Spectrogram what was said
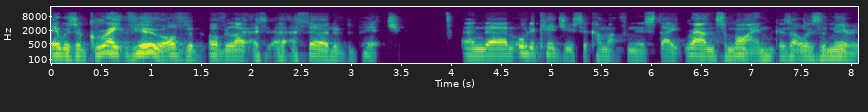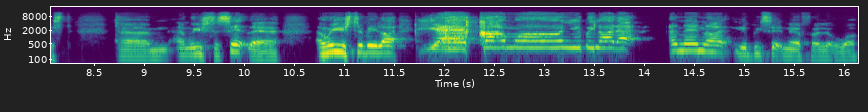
there was a great view of the of like a, a third of the pitch, and um, all the kids used to come up from the estate round to mine because I was the nearest, um, and we used to sit there, and we used to be like, "Yeah, come on, You'd be like that." And then, like, you'd be sitting there for a little while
